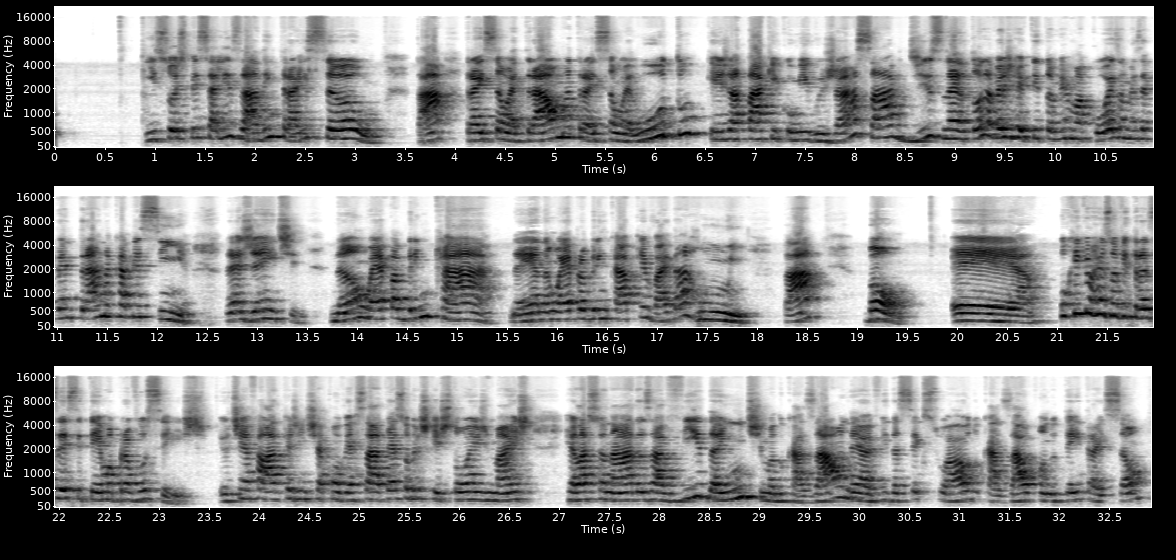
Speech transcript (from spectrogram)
E sou especializada em traição, tá? Traição é trauma, traição é luto. Quem já tá aqui comigo já sabe disso, né? Eu toda vez repito a mesma coisa, mas é para entrar na cabecinha, né, gente? Não é para brincar, né? Não é para brincar porque vai dar ruim, tá? Bom, é... por que, que eu resolvi trazer esse tema para vocês? Eu tinha falado que a gente ia conversar até sobre as questões mais relacionadas à vida íntima do casal, né, a vida sexual do casal quando tem traição.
